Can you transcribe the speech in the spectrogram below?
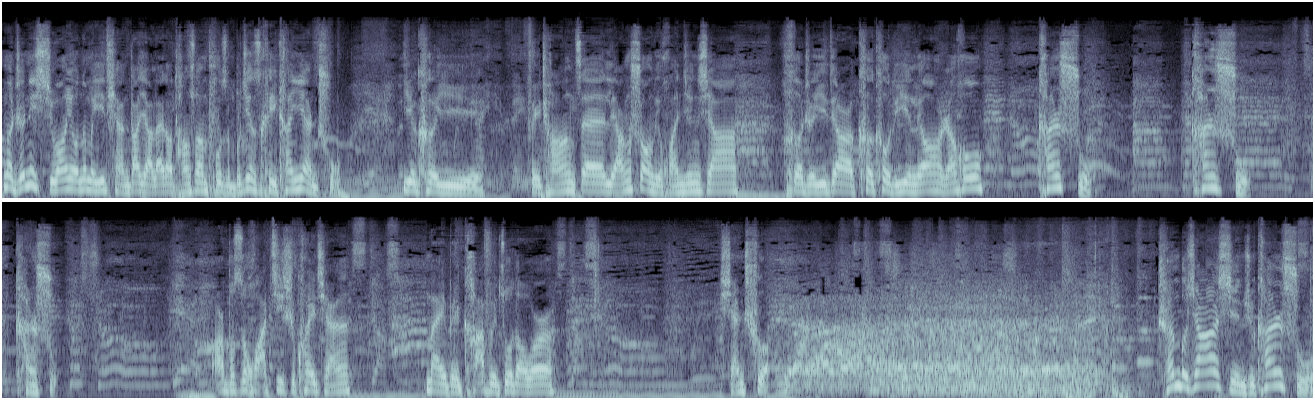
我真的希望有那么一天，大家来到糖蒜铺子，不仅是可以看演出，也可以非常在凉爽的环境下，喝着一点可口的饮料，然后看书，看书，看书，而不是花几十块钱买一杯咖啡坐到位儿，闲扯。沉不下心去看书，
